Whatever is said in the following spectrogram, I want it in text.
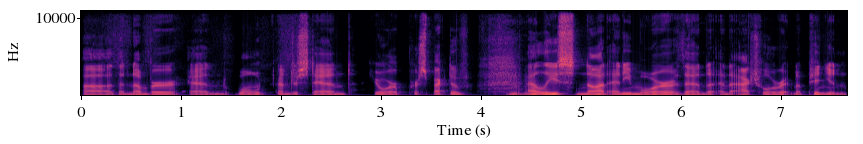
uh, the number and won't understand your perspective, mm-hmm. at least not any more than an actual written opinion.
